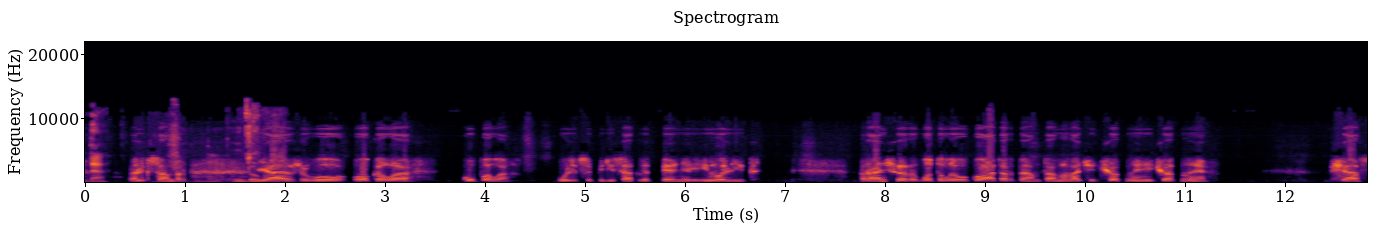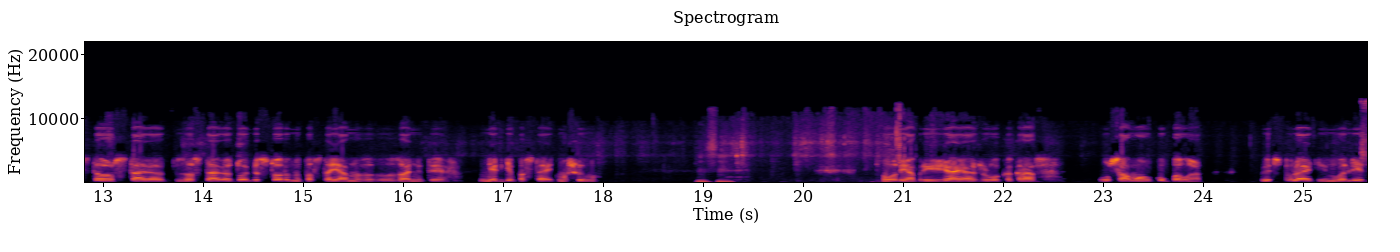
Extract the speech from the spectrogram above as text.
Да. Александр. Добрый. Я живу около купола, улица 50 лет пионерии, инвалид. Раньше работал эвакуатор там, там, значит, четные, нечетные. Сейчас то ставят, заставят обе стороны постоянно за- занятые. Негде поставить машину. Мгм. Вот я приезжаю, я живу как раз у самого купола. Представляете, инвалид,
